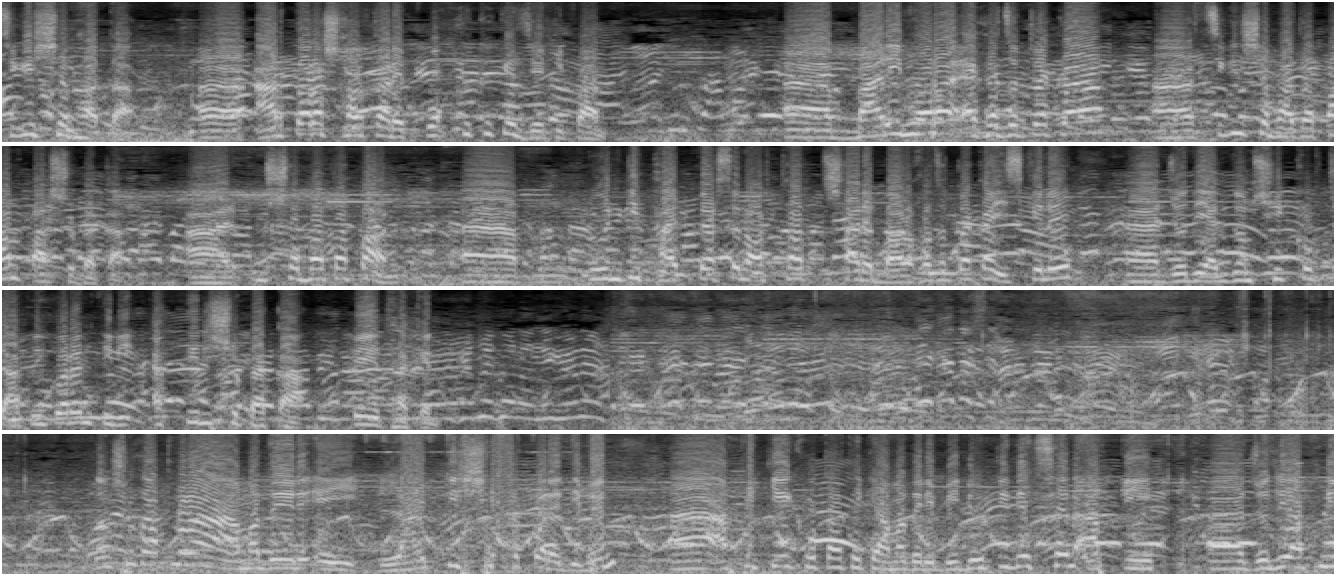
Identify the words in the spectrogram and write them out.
চিকিৎসা ভাতা আর তারা সরকারের পক্ষ থেকে যেটি পান বাড়ি ভাড়া এক হাজার টাকা চিকিৎসা ভাতা পান পাঁচশো টাকা। আর উৎসব ভাতা পান টোয়েন্টি ফাইভ পার্সেন্ট অর্থাৎ সাড়ে বারো হাজার টাকা। স্কেলে যদি একজন শিক্ষক চাকরি করেন, তিনি একত্রিশশো টাকা পেয়ে থাকেন। দর্শক আপনারা আমাদের এই লাইভটি শেয়ার করে দিবেন। আপনি কে কোথা থেকে আমাদের এই ভিডিওটি দেখছেন? আপনি যদি আপনি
